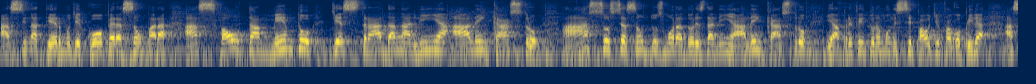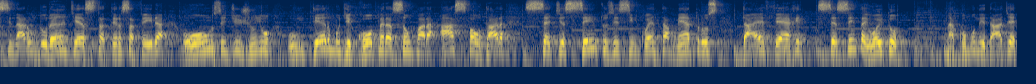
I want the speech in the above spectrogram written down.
assina termo de cooperação para asfaltamento de estrada na linha linha Alencastro. A Associação dos Moradores da linha Alencastro e a Prefeitura Municipal de Farroupilha assinaram durante esta terça-feira, 11 de junho, um termo de cooperação para asfaltar 750 metros da FR 68 na comunidade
